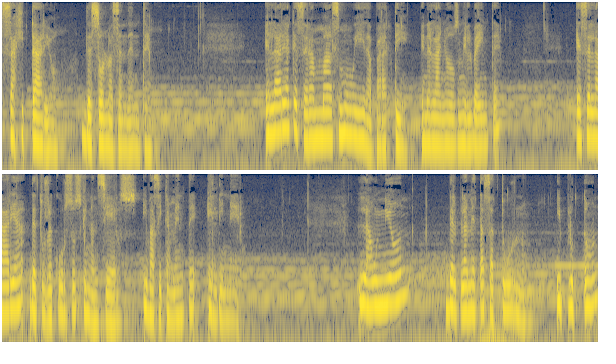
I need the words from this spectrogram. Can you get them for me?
Sagitario de solo ascendente. El área que será más movida para ti en el año 2020 es el área de tus recursos financieros y básicamente el dinero. La unión del planeta Saturno y Plutón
